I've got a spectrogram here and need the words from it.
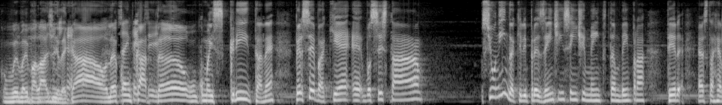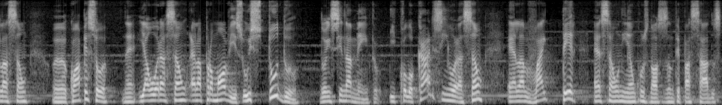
com uma embalagem legal, né? com um cartão, com uma escrita, né? Perceba que é, é você está se unindo aquele presente em sentimento também para ter esta relação uh, com a pessoa, né? E a oração ela promove isso. O estudo do ensinamento e colocar-se em oração, ela vai ter essa união com os nossos antepassados,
